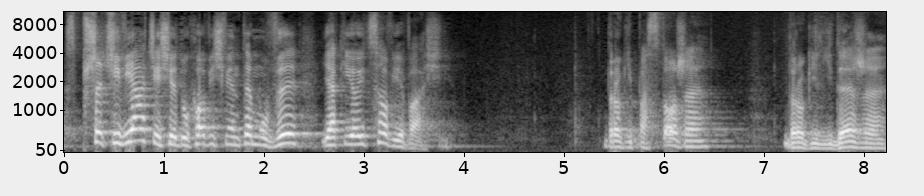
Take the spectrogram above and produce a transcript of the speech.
sprzeciwiacie się Duchowi Świętemu, wy, jak i ojcowie wasi. Drogi pastorze, drogi liderze,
